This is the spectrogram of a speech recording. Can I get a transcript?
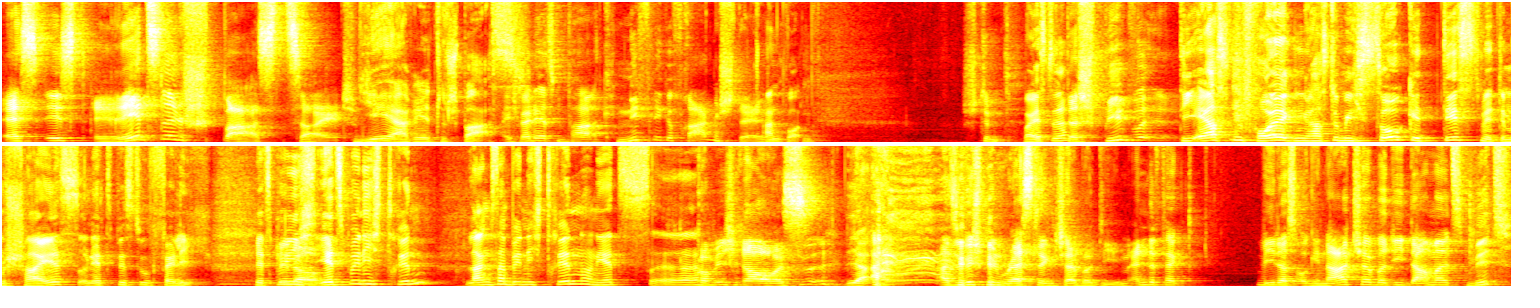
es ist Rätselspaßzeit. Yeah, Rätselspaß. Ich werde jetzt ein paar knifflige Fragen stellen. antworten. Stimmt. Weißt du? Das Spiel. Die ersten Folgen hast du mich so gedisst mit dem Scheiß und jetzt bist du fällig. Jetzt bin, Genau. ich, jetzt bin ich drin, langsam bin ich drin und jetzt. Äh, Komme ich raus. ja. Also, wir spielen Wrestling Jeopardy. Im Endeffekt wie das Original Jeopardy damals mit.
